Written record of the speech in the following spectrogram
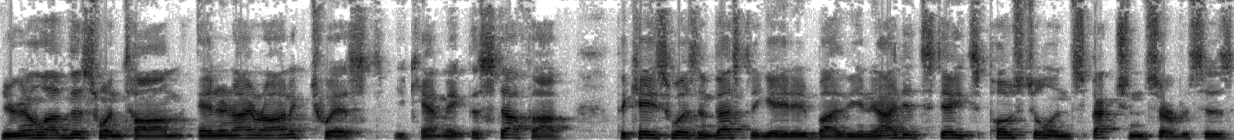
You're going to love this one, Tom. In an ironic twist, you can't make this stuff up. The case was investigated by the United States Postal Inspection Services,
